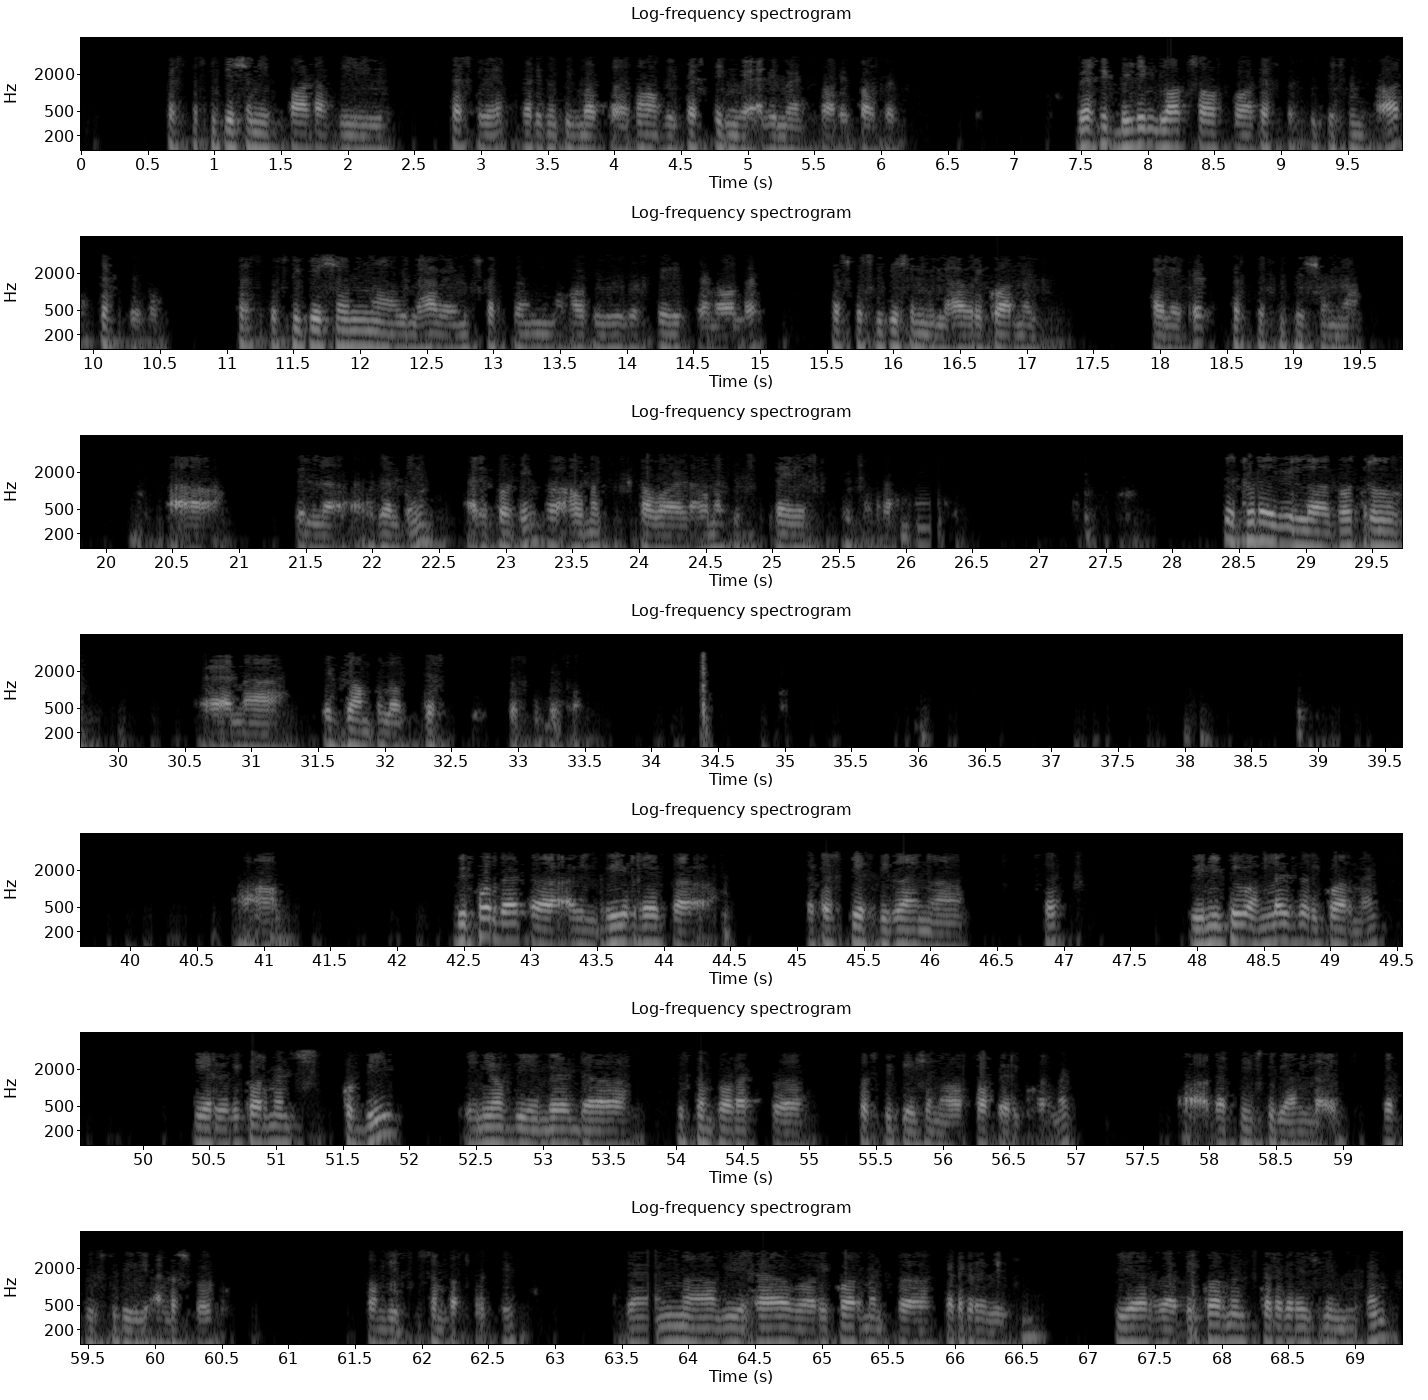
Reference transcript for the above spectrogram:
Test specification is part of the test that is nothing but uh, some of the testing elements or a process. Basic building blocks of uh, test specifications are test cases. Test specification uh, will have an instruction how to use the script and all that. Test specification will have requirements highlighted. Test specification uh, will uh, result in reporting how much is covered, how much is placed, etc. So today we will go through an example of test specification. Um, before that, uh, I will reiterate uh, the test case design uh, step. We need to analyze the requirements here requirements could be any of the embedded uh, system product uh, specification or software requirement uh, that needs to be analyzed that needs to be understood from the system perspective. Then we have requirement categorization here uh, requirements categorization in the sense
